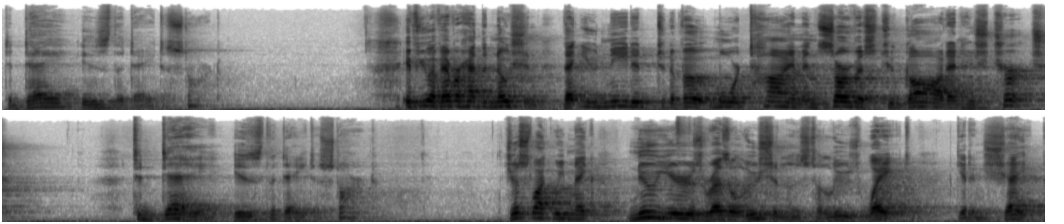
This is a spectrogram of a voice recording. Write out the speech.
today is the day to start. If you have ever had the notion that you needed to devote more time and service to God and His church, today is the day to start. Just like we make New Year's resolutions to lose weight, get in shape,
